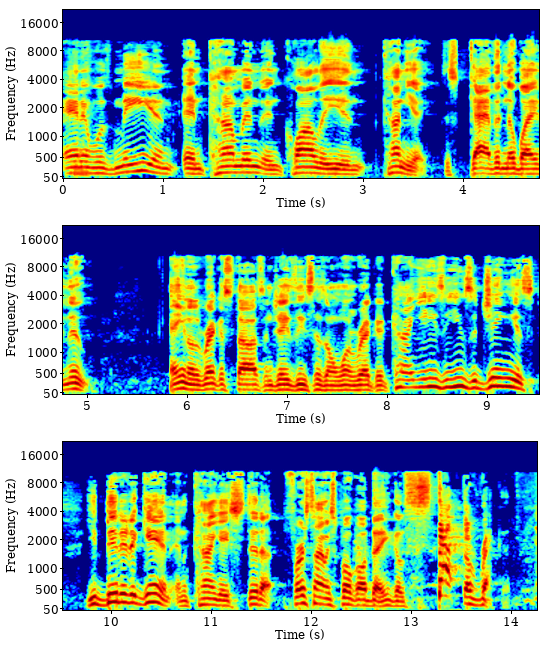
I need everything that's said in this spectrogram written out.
And it was me and, and Common and Kweli and Kanye, this guy that nobody knew. And you know, the record starts and Jay-Z says on one record, Kanye, Easy, you's a genius. You did it again. And Kanye stood up. First time he spoke all day, he goes, stop the record.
